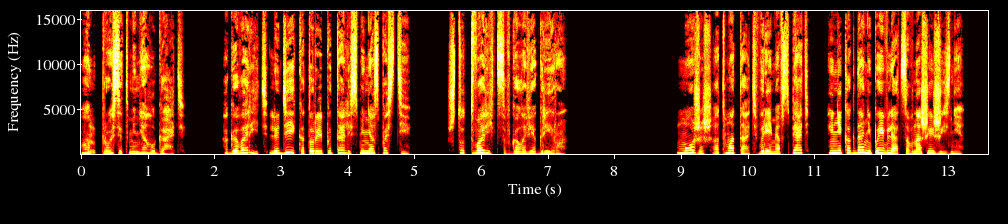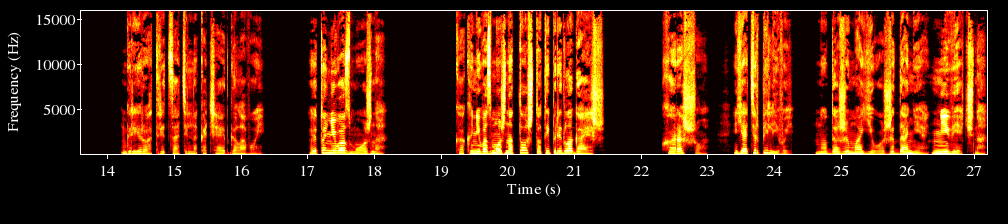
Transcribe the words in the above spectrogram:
Он просит меня лгать. А говорить людей, которые пытались меня спасти. Что творится в голове Гриро? Можешь отмотать время вспять и никогда не появляться в нашей жизни?» Гриро отрицательно качает головой. «Это невозможно». «Как и невозможно то, что ты предлагаешь». «Хорошо, я терпеливый, но даже моё ожидание не вечно».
